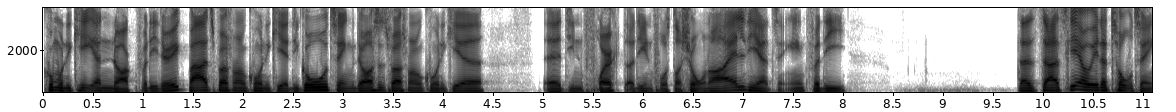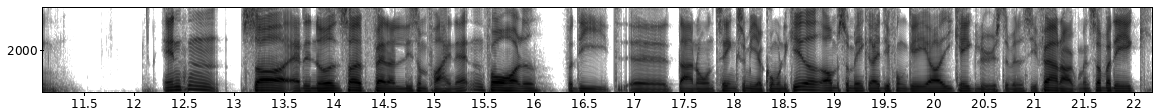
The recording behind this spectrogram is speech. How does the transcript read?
kommunikere nok, fordi det er jo ikke bare et spørgsmål om at kommunikere de gode ting, men det er også et spørgsmål om at kommunikere øh, din frygt og dine frustrationer og alle de her ting, ikke? fordi der, der sker jo et af to ting. Enten så er det noget, så falder det ligesom fra hinanden forholdet, fordi øh, der er nogle ting, som I har kommunikeret om, som ikke rigtig fungerer, og I kan ikke løse det, vil jeg sige. Fair nok, men så var det ikke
